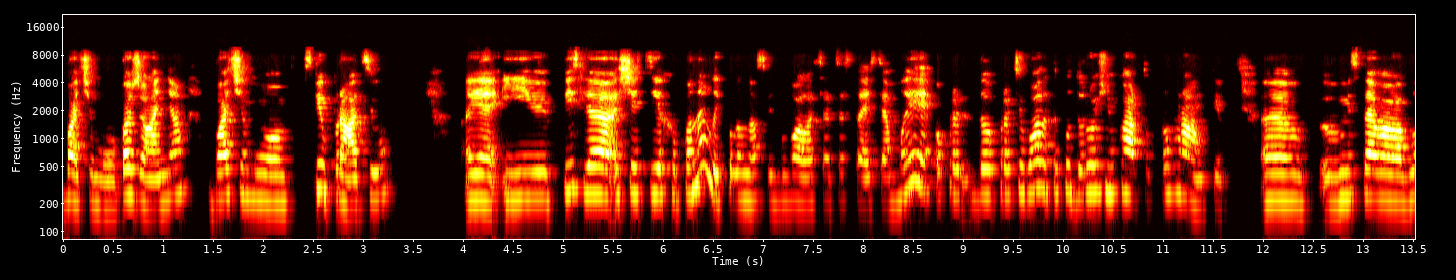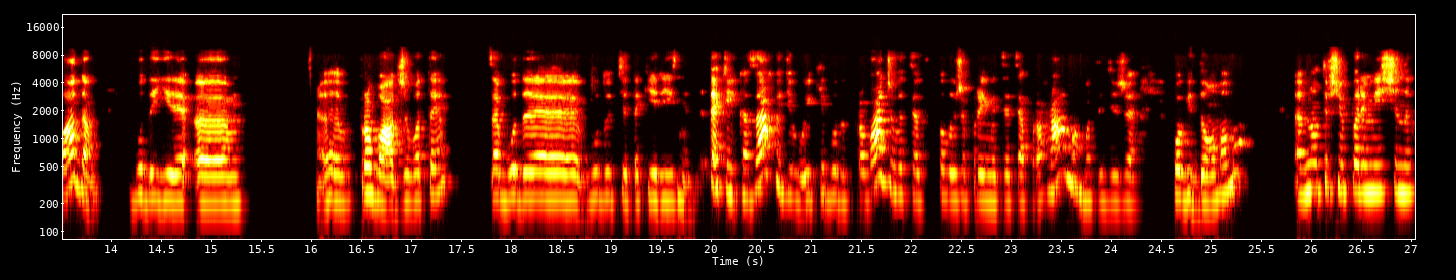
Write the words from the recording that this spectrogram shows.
бачимо бажання, бачимо співпрацю. Е, І після ще цих панелей, коли в нас відбувалася ця сесія, ми опра- допрацювали таку дорожню карту програмки. Е, Місцева влада буде її е, впроваджувати. Це буде, будуть такі різні декілька заходів, які будуть впроваджуватися, коли вже прийметься ця програма. Ми тоді вже повідомимо внутрішньопереміщених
